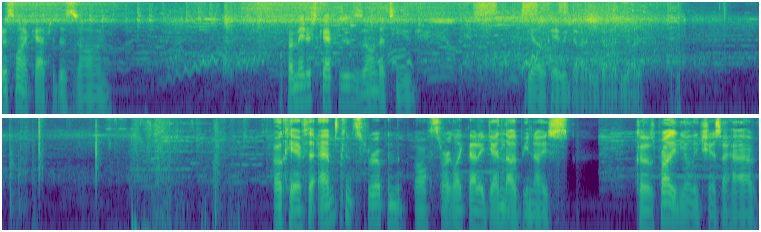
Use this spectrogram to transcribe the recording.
I just want to capture this zone. If I manage to capture this zone, that's huge. Yeah, okay, we got it, we got it, we got it. Okay, if the Emz can screw up in the off start like that again, that would be nice. Because it's probably the only chance I have.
